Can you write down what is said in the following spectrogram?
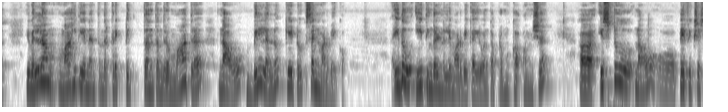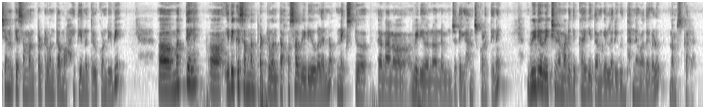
ಇವೆಲ್ಲ ಮಾಹಿತಿ ಏನಂತಂದ್ರೆ ಕರೆಕ್ಟ್ ಇತ್ತಂತಂದ್ರೆ ಮಾತ್ರ ನಾವು ಬಿಲ್ಲನ್ನು ಕೇಟುಗೆ ಸೆಂಡ್ ಮಾಡಬೇಕು. ಇದು ಈ ತಿಂಗಳಿನಲ್ಲಿ ಮಾಡಬೇಕಾಗಿರುವಂಥ ಪ್ರಮುಖ ಅಂಶ. ಇಷ್ಟು ನಾವು ಪೇ ಫಿಕ್ಸೇಷನ್ಗೆ ಸಂಬಂಧಪಟ್ಟಿರುವಂಥ ಮಾಹಿತಿಯನ್ನು ತಿಳ್ಕೊಂಡಿವಿ. ಮತ್ತೆ ಇದಕ್ಕೆ ಸಂಬಂಧಪಟ್ಟಿರುವಂಥ ಹೊಸ ವಿಡಿಯೋಗಳನ್ನು ನೆಕ್ಸ್ಟ್ ನಾನು ವಿಡಿಯೋನ ನಿಮ್ಮ ಜೊತೆಗೆ ಹಂಚ್ಕೊಳ್ತೀನಿ. ವಿಡಿಯೋ ವೀಕ್ಷಣೆ ಮಾಡಿದ್ದಕ್ಕಾಗಿ ತಮಗೆಲ್ಲರಿಗೂ ಧನ್ಯವಾದಗಳು. ನಮಸ್ಕಾರ.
